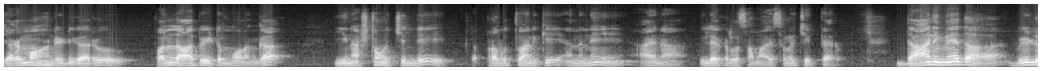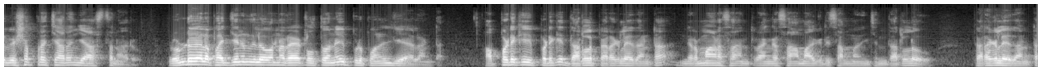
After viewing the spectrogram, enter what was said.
జగన్మోహన్ రెడ్డి గారు పనులు ఆపేయటం మూలంగా ఈ నష్టం వచ్చింది ప్రభుత్వానికి అనని ఆయన విలేకరుల సమావేశంలో చెప్పారు. దాని మీద వీళ్ళు విష ప్రచారం చేస్తున్నారు. రెండు వేల పద్దెనిమిదిలో ఉన్న రేట్లతోనే ఇప్పుడు పనులు చేయాలంట. అప్పటికి ఇప్పటికీ ధరలు పెరగలేదంట. నిర్మాణ సా- రంగ సామాగ్రి సంబంధించిన ధరలు పెరగలేదంట.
